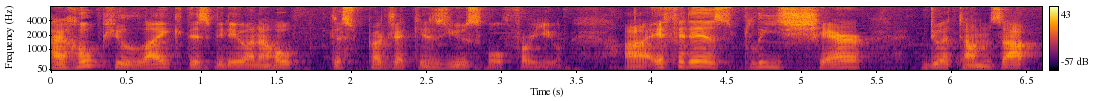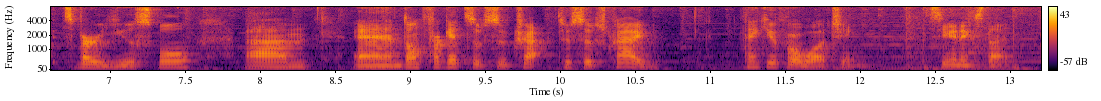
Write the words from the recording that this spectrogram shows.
I hope you like this video and I hope this project is useful for you. Uh, if it is, please share, do a thumbs up, it's very useful. Um, and don't forget to, subscribe. to subscribe. Thank you for watching. See you next time.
